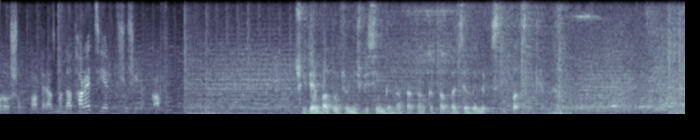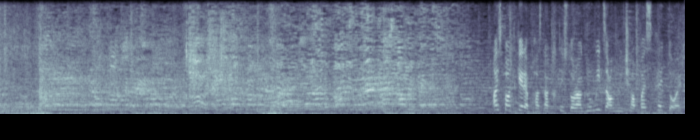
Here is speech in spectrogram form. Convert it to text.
որոշում պատերազմը դադարեց, երբ Շուշին ընկավ։ Չգիտեմ պատմություն ինչպեսին գնահատական կտա, բայց եղել է ստիպված ընկերներ։ Այս պատկերը փաստաթղթի ստորագրումից անմիջապես հետո էր։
